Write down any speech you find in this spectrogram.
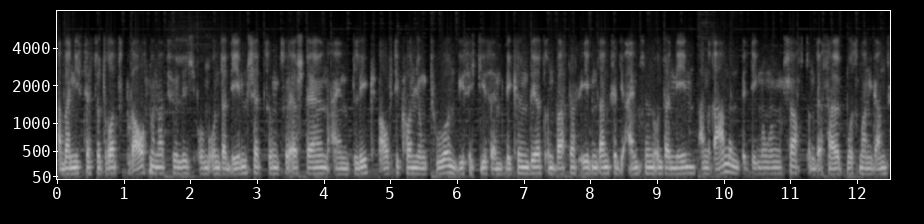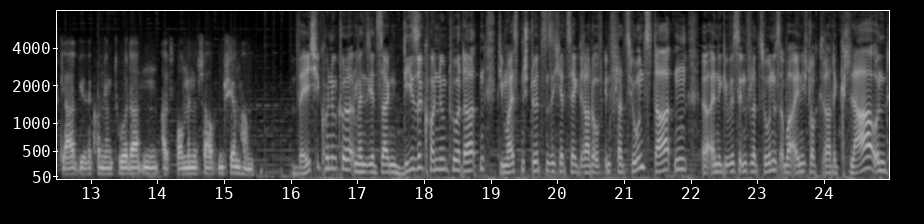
Aber nichtsdestotrotz braucht man natürlich, um Unternehmensschätzungen zu erstellen, einen Blick auf die Konjunktur und wie sich diese entwickeln wird und was das eben dann für die einzelnen Unternehmen an Rahmenbedingungen schafft. Und deshalb muss man ganz klar diese Konjunkturdaten als Fondsmanager auf dem Schirm haben. Welche Konjunkturdaten, wenn Sie jetzt sagen, diese Konjunkturdaten, die meisten stürzen sich jetzt ja gerade auf Inflationsdaten. Äh, eine gewisse Inflation ist aber eigentlich doch gerade klar und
